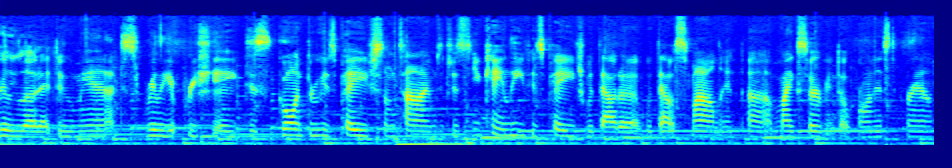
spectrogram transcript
really love that dude, man. I just really appreciate just going through his page. Sometimes just you can't leave his page without a without smiling. Uh, Mike Servant over on Instagram.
